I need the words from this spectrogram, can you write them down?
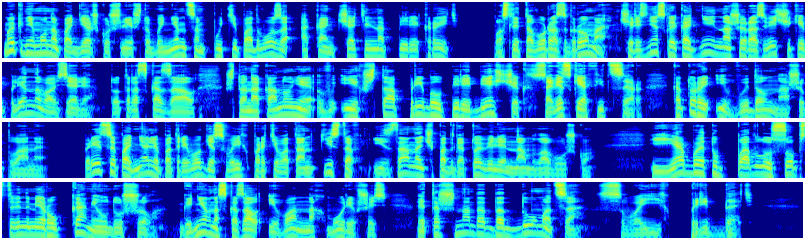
Мы к нему на поддержку шли, чтобы немцам пути подвоза окончательно перекрыть. После того разгрома, через несколько дней наши разведчики пленного взяли. Тот рассказал, что накануне в их штаб прибыл перебежчик, советский офицер, который и выдал наши планы. Прицы подняли по тревоге своих противотанкистов и за ночь подготовили нам ловушку. «Я бы эту падлу собственными руками удушил», — гневно сказал Иван, нахмурившись. «Это ж надо додуматься, своих предать».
